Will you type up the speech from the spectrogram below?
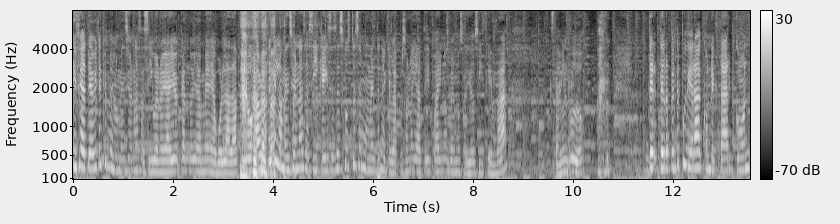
y- fíjate, ahorita que me lo mencionas así, bueno, ya yo que ando ya media volada, pero ahorita que lo mencionas así, que dices, es justo ese momento en el que la persona ya te dijo, ay, nos vemos, adiós, y se va, está bien rudo. De, de repente pudiera conectar con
